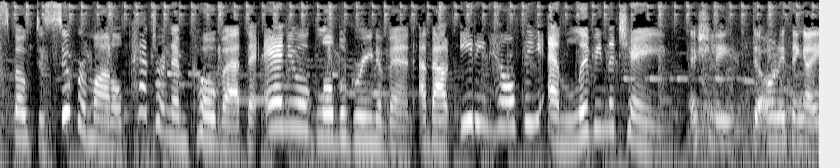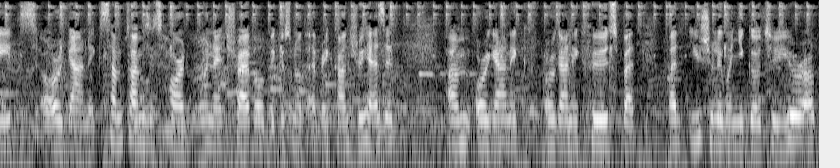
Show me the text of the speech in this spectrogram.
spoke to supermodel Petra Nemcova at the annual Global Green event about eating healthy and living the change. Actually, the only thing I eat is organic. Sometimes it's hard when I travel because not every country has it. Um, organic organic foods, but but usually when you go to Europe,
